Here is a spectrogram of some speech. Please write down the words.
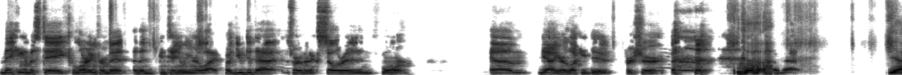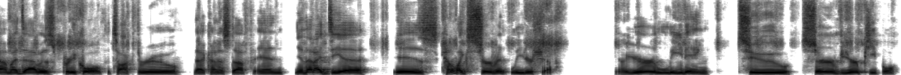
making a mistake, learning from it, and then continuing your life. But you did that sort of an accelerated form. Um, yeah, you're a lucky dude for sure. yeah, my dad was pretty cool to talk through that kind of stuff, and you know that idea is kind of like servant leadership. You know, you're leading to serve your people,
